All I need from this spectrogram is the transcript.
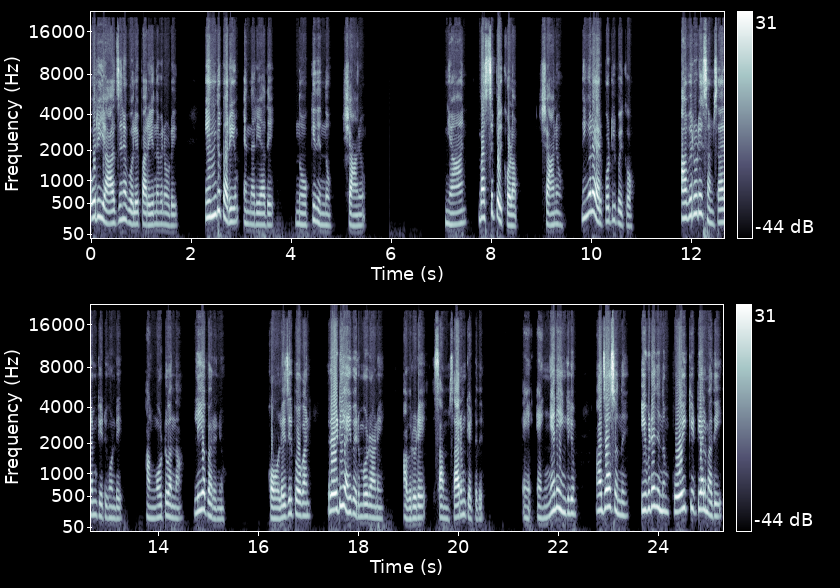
ഒരു യാചന പോലെ പറയുന്നവനോട് എന്തു പറയും എന്നറിയാതെ നോക്കി നിന്നു ഷാനു. ഞാൻ ബസ്സിൽ പോയിക്കോളാം. ഷാനു നിങ്ങൾ എയർപോർട്ടിൽ പോയിക്കോ. അവരുടെ സംസാരം കേട്ടുകൊണ്ട് അങ്ങോട്ട് വന്ന ലിയ പറഞ്ഞു. കോളേജിൽ പോകാൻ റെഡിയായി വരുമ്പോഴാണ് അവരുടെ സംസാരം കേട്ടത്. എങ്ങനെയെങ്കിലും അജാസ് ഒന്ന് ഇവിടെ നിന്നും പോയി കിട്ടിയാൽ മതി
